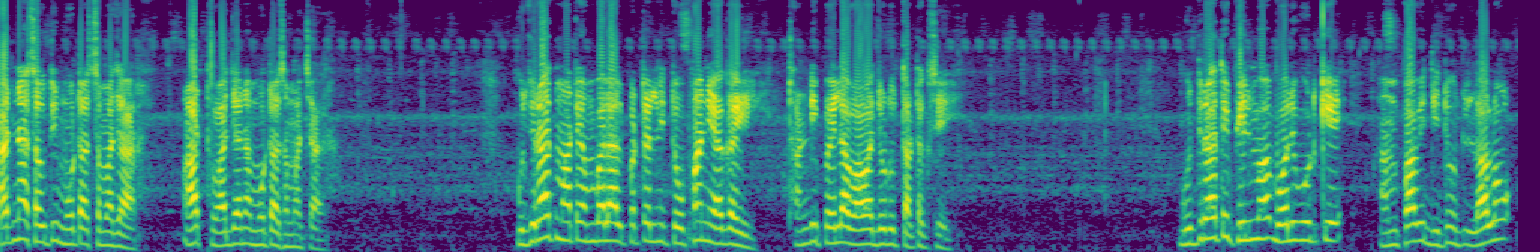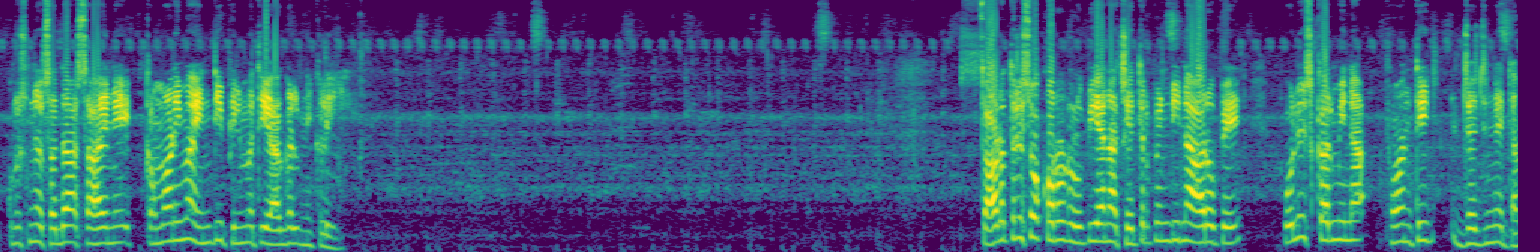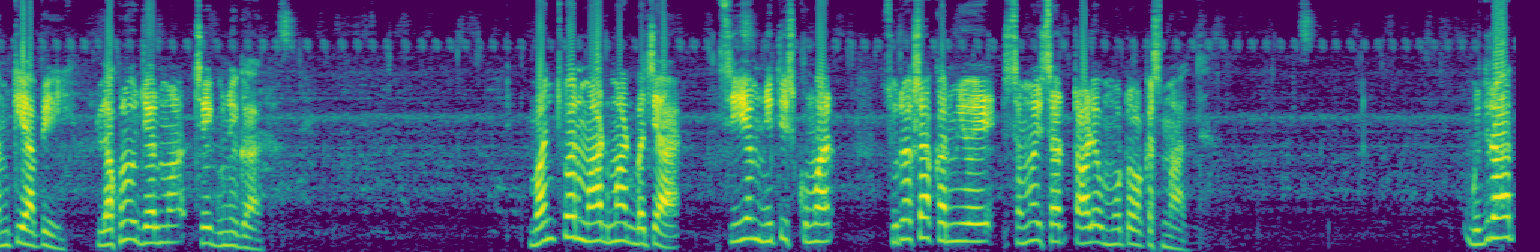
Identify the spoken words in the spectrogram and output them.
આજના સૌથી મોટા સમાચાર. આઠ વાગ્યાના મોટા સમાચાર. ગુજરાત માટે અંબાલાલ પટેલની તોફાની આગાહી. ઠંડી પહેલાં વાવાઝોડું ત્રાટકશે ગુજરાતી ફિલ્મ બોલિવૂડ કે હંફાવી દીધું. લાલો કૃષ્ણ સદા સહાયને કમાણીમાં હિન્દી ફિલ્મથી આગળ નીકળી. સાડત્રીસો કરોડ રૂપિયાના છેતરપિંડીના આરોપે પોલીસ કર્મીના ફોનથી જજને ધમકી આપી. લખનૌ જેલમાં છે ગુનેગાર. મંચ પર માંડ માંડ બચ્યા. સીએમ નીતિશ કુમાર સુરક્ષા કર્મીઓએ સમયસર ટાળ્યો મોટો અકસ્માત. ગુજરાત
